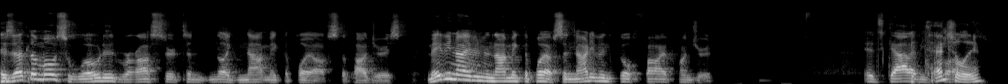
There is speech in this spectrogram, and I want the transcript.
Is that the most loaded roster to like not make the playoffs? The Padres, maybe not even to not make the playoffs, and not even go 500. It's got to be Potentially. close.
